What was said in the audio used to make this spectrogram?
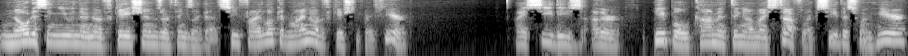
noticing you in their notifications or things like that. See if I look at my notifications right here I see these other people commenting on my stuff like see this one here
